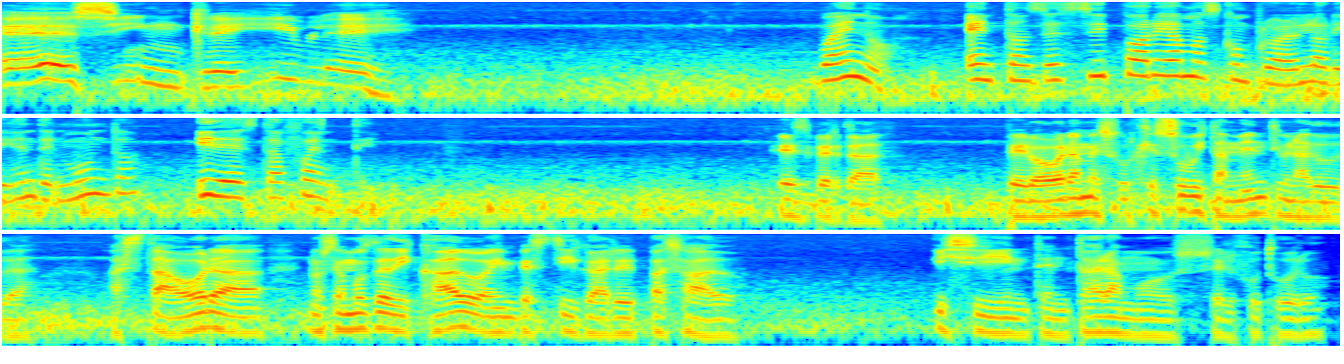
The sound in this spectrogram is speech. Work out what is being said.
Es increíble. Bueno, entonces sí podríamos comprobar el origen del mundo y de esta fuente. Es verdad. Pero ahora me surge súbitamente una duda. Hasta ahora nos hemos dedicado a investigar el pasado. ¿Y si intentáramos el futuro?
